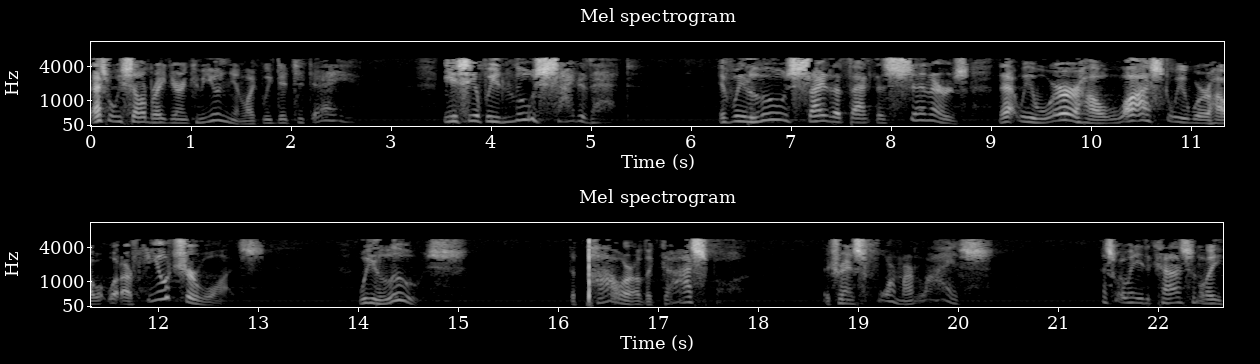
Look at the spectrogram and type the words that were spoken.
that's what we celebrate during communion, like we did today. You see, if we lose sight of that, if we lose sight of the fact that sinners that we were, how lost we were, how what our future was, we lose the power of the gospel to transform our lives. That's why we need to constantly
